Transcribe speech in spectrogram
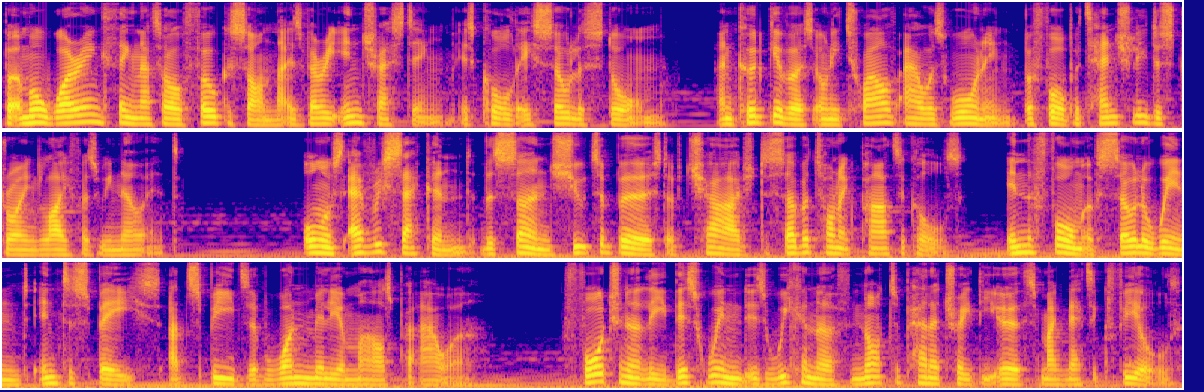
But a more worrying thing that I'll focus on that is very interesting is called a solar storm, and could give us only 12 hours warning before potentially destroying life as we know it. Almost every second, the sun shoots a burst of charged subatomic particles in the form of solar wind into space at speeds of 1 million miles per hour. Fortunately, this wind is weak enough not to penetrate the Earth's magnetic field,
